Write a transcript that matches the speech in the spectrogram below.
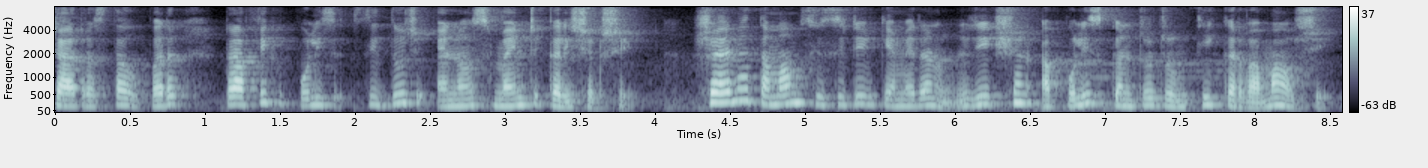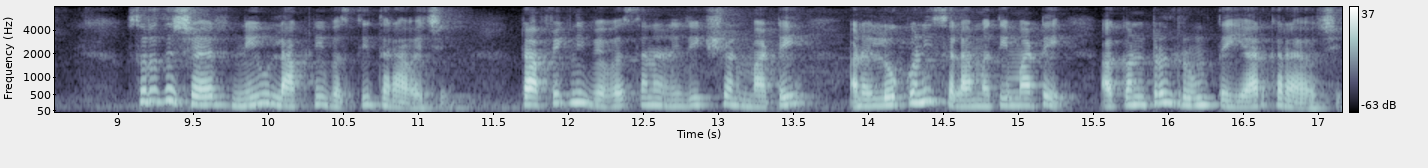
ચાર રસ્તા ઉપર ટ્રાફિક પોલીસ સીધું જ એનાઉન્સમેન્ટ કરી શકશે. શહેરના તમામ સીસીટીવી કેમેરાનું નિરીક્ષણ આ પોલીસ કંટ્રોલ રૂમથી કરવામાં આવશે. સુરત શહેર નેવું લાખની વસ્તી ધરાવે છે. ટ્રાફિકની વ્યવસ્થાના નિરીક્ષણ માટે અને લોકોની સલામતી માટે આ કંટ્રોલ રૂમ તૈયાર કરાયો છે.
